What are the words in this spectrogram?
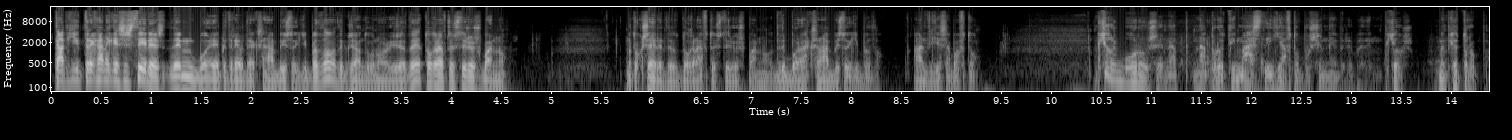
Κάποιοι τρέχανε και στι θύρε. Δεν μπορεί, επιτρέπεται να ξαναμπεί στο κήπεδο, δεν ξέρω αν το γνωρίζετε. Το γράφει το ειστήριο σου πάνω. Να το ξέρετε ότι το γράφει το ειστήριο σου πάνω. Δεν μπορεί να ξαναμπεί στο κήπεδο, αν βγεις από αυτό. Ποιος μπορούσε να, να προετοιμαστεί για αυτό που συνέβη, ρε παιδί μου; Ποιος, με ποιο τρόπο;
